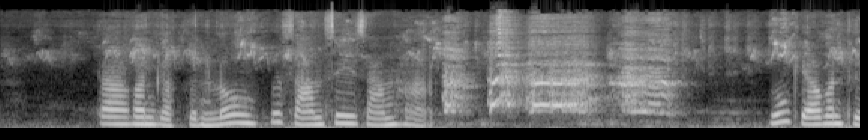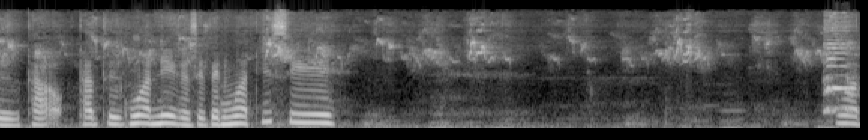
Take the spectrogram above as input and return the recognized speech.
แตามันก็ขึ้นลงคือสามสี่สามหาลุงเขียวมันถือถ้าถ้าถืองวดนี้ก็จะเป็นงวดที่สี่งวด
